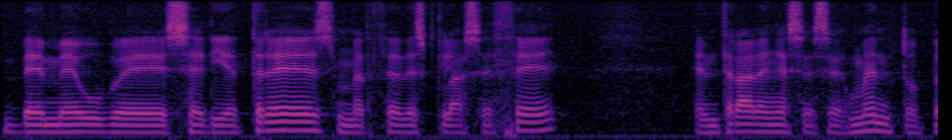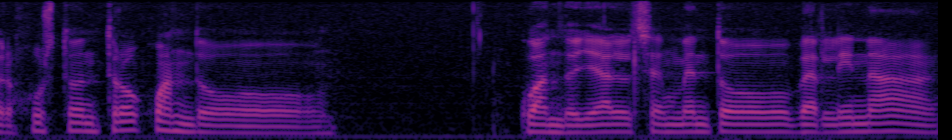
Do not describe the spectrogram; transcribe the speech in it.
BMW Serie 3, Mercedes Clase C, entrar en ese segmento, pero justo entró cuando, cuando ya el segmento berlina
